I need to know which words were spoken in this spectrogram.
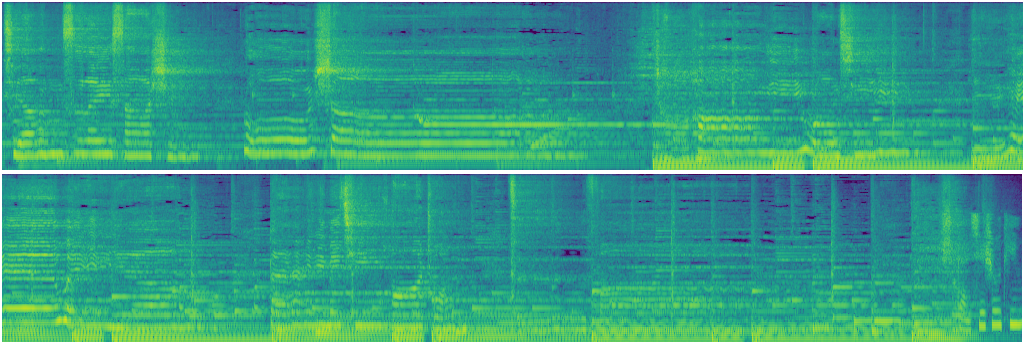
相思泪洒湿。罗上。长忆往昔夜未央，黛眉轻化妆自芳。感谢收听。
